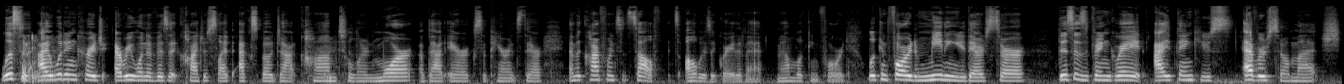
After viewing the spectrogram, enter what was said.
Listen, I would encourage everyone to visit consciouslifeexpo.com to learn more about Eric's appearance there and the conference itself. It's always a great event, and I'm looking forward looking forward to meeting you there, sir. This has been great. I thank you ever so much.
